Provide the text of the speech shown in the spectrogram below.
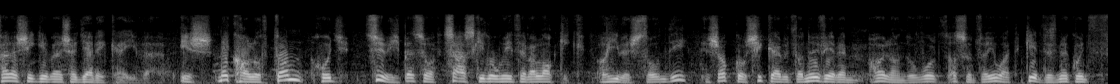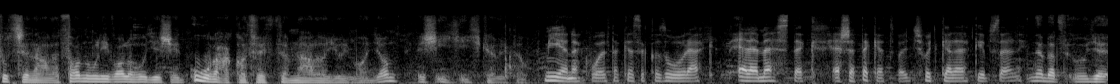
feleségével és a gyerekeivel. És meghallottam, hogy Zürichben, szóval 100 kilométerre lakik a híves Szondi, és akkor sikerült a nővérem hajlandó volt, azt mondta, jó, hát kérdezd meg, hogy tudsz-e nála tanulni valahogy, és én órákat vettem nála, hogy úgy mondjam, és így, így kerültem. Milyenek voltak ezek az órák? Elemeztek eseteket, vagy hogy kell elképzelni? Nem, mert ugye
